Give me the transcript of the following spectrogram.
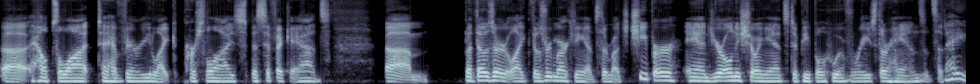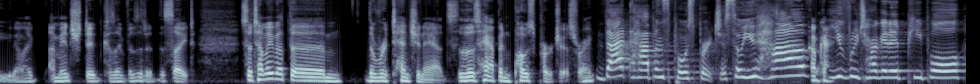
uh, helps a lot to have very like personalized, specific ads. Um, but those are like those remarketing ads, they're much cheaper, and you're only showing ads to people who have raised their hands and said, "Hey, you know, I, am interested because I visited the site." So tell me about the um, the retention ads. So those happen post purchase, right? That happens post purchase. So you have okay. you've retargeted people,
